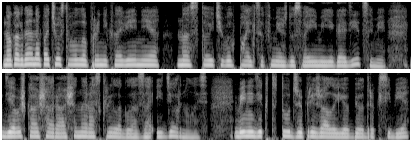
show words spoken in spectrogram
Но когда она почувствовала проникновение настойчивых пальцев между своими ягодицами, девушка ошарашенно раскрыла глаза и дернулась. Бенедикт тут же прижал ее бедра к себе,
